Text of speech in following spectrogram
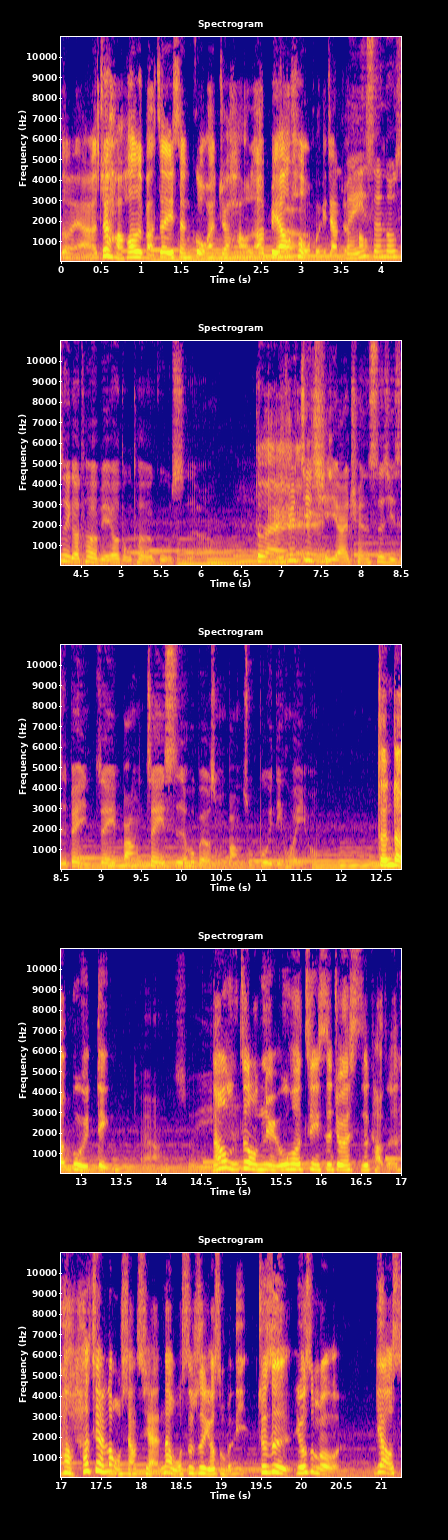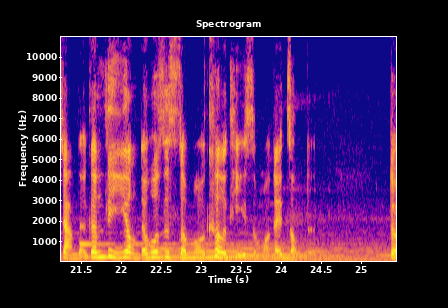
对啊，就好好的把这一生过完就好了，不要后悔，这样就好。每一生都是一个特别又独特的故事啊。对，你去记起来，诠释其实被你这一帮这一世会不会有什么帮助？不一定会有，真的不一定。对啊，所以然后我们这种女巫或祭司就会思考着，好，他竟然让我想起来，那我是不是有什么利，就是有什么要想的跟利用的，或是什么课题什么那种的？对，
